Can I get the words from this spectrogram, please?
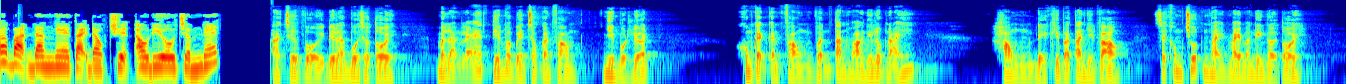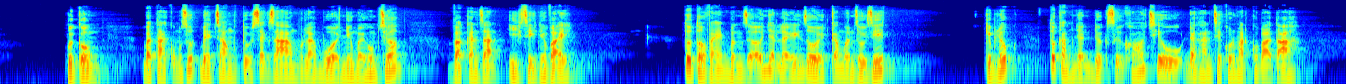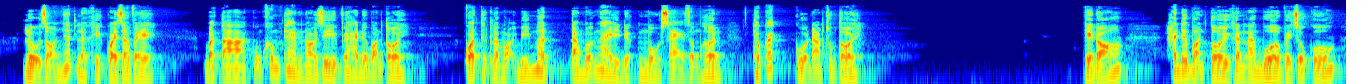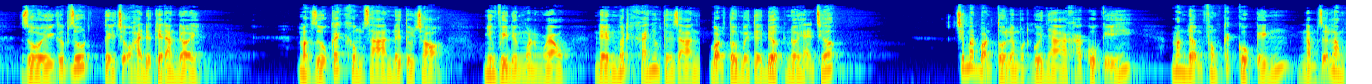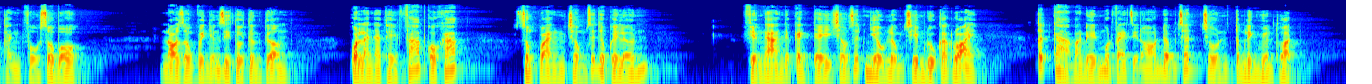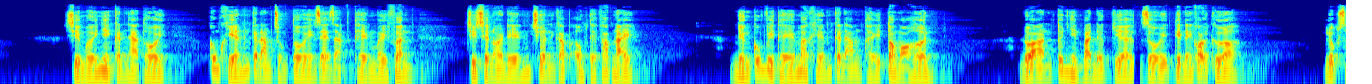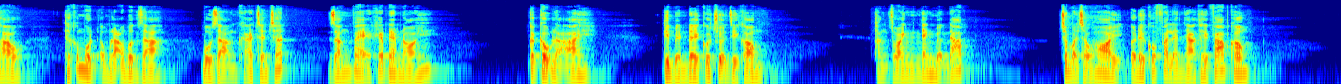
Các bạn đang nghe tại đọc chuyện audio.net A à, chưa vội đưa lá bùa cho tôi, mà lặng lẽ tiến vào bên trong căn phòng, nhìn một lượt. Khung cảnh căn phòng vẫn tan hoang như lúc nãy. Hòng để khi bà ta nhìn vào, sẽ không chút mảy may mà nghi ngờ tôi. Cuối cùng, bà ta cũng rút bên trong túi sách ra một lá bùa như mấy hôm trước và căn dặn y xì như vậy. Tôi tỏ vẻ mừng rỡ nhận lấy rồi cảm ơn rối rít. Kịp lúc, tôi cảm nhận được sự khó chịu đang hằn trên khuôn mặt của bà ta. Lộ rõ nhất là khi quay ra về, bà ta cũng không thèm nói gì với hai đứa bọn tôi. Quả thực là mọi bí mật đang mỗi ngày được mổ xẻ rộng hơn theo cách của đám chúng tôi. Kế đó, hai đứa bọn tôi gắn lá bùa về chỗ cũ rồi gấp rút tới chỗ hai đứa kia đang đợi. Mặc dù cách không xa nơi tôi trọ, nhưng vì đường ngoằn ngoèo nên mất khá nhiều thời gian bọn tôi mới tới được nơi hẹn trước. Trước mắt bọn tôi là một ngôi nhà khá cũ kỹ, mang đậm phong cách cổ kính nằm giữa lòng thành phố xô bồ. Nó giống với những gì tôi tưởng tượng, quả là nhà thầy Pháp có khác, xung quanh trồng rất nhiều cây lớn. Phía ngang những cành cây treo rất nhiều lồng chim đủ các loại, tất cả mang đến một vẻ gì đó đậm chất trốn tâm linh huyền thuật. Chỉ mới nhìn căn nhà thôi, cũng khiến cả đám chúng tôi dè dặt thêm mấy phần, chứ chưa nói đến chuyện gặp ông thầy Pháp này. Nhưng cũng vì thế mà khiến cả đám thấy tò mò hơn. Đoạn tôi nhìn bà được kia rồi tiến đến gọi cửa. Lúc sau, thấy có một ông lão bước ra, bộ dạng khá chân chất, dáng vẻ khép nép nói: "Các cậu là ai? Tìm đến đây có chuyện gì không?" Thằng Doanh nhanh miệng đáp: "Cho bọn cháu hỏi, ở đây có phải là nhà thầy Pháp không?"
